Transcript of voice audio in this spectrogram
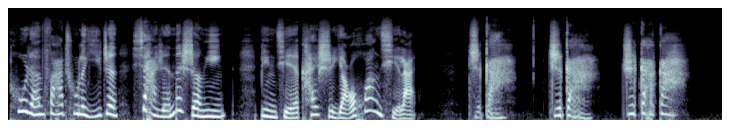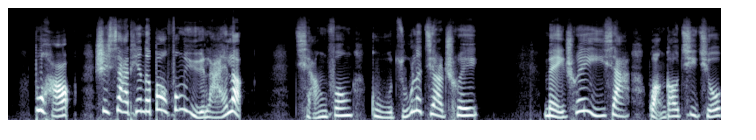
突然发出了一阵吓人的声音，并且开始摇晃起来，吱嘎，吱嘎，吱嘎嘎！不好，是夏天的暴风雨来了。强风鼓足了劲儿吹，每吹一下，广告气球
